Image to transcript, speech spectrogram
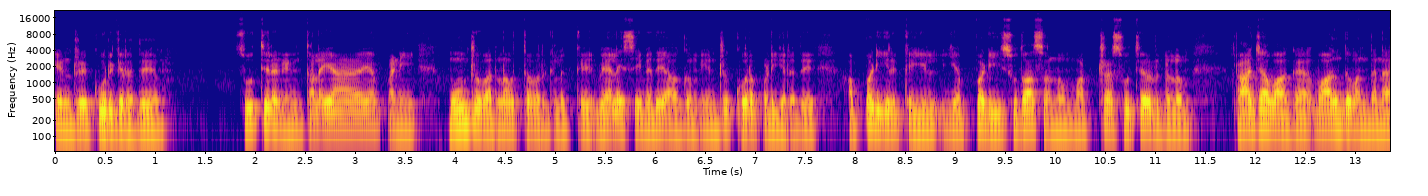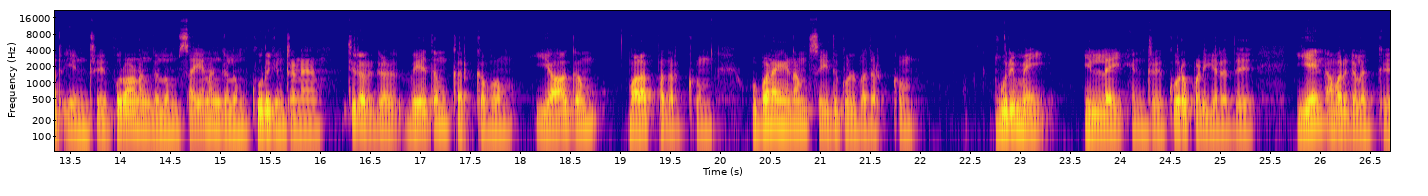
என்று கூறுகிறது. சூத்திரனின் தலையாய பணி மூன்று வர்ணத்தவர்களுக்கு வேலை செய்வதே ஆகும் என்று கூறப்படுகிறது. அப்படி இருக்கையில் எப்படி சுதாசனும் மற்ற சூத்திரர்களும் ராஜாவாக வாழ்ந்து வந்தனர் என்று புராணங்களும் சயனங்களும் கூறுகின்றன. சூத்திரர்கள் வேதம் கற்கவும் யாகம் வளர்ப்பதற்கும் உபநயனம் செய்து கொள்வதற்கும் உரிமை இல்லை என்று கூறப்படுகிறது. ஏன் அவர்களுக்கு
